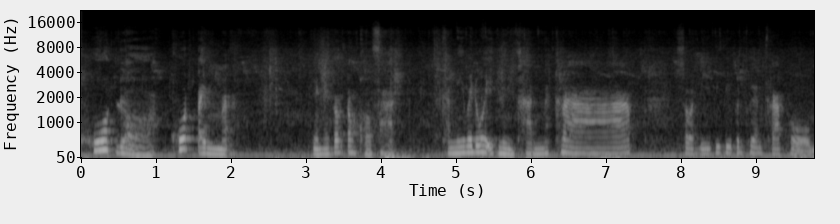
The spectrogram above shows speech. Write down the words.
โคตรหล่อ โคตรเต็มอะยังไงก็ต้องขอฝากคันนี้ไว้ด้วยอีกหนึ่งคันนะครับ สวัสดีพี่ๆเพื่อนๆครับผม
